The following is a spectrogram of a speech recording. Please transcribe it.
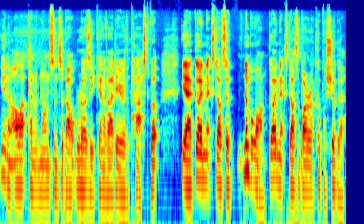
You know all that kind of nonsense about rosy kind of idea of the past. But yeah, going next door to number one, going next door to borrow a cup of sugar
